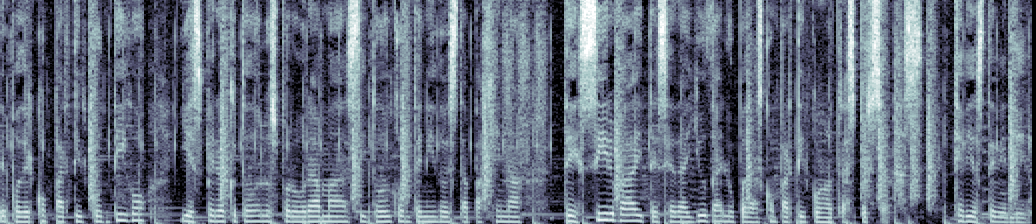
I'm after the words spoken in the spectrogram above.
de poder compartir contigo y espero que todos los programas y todo el contenido de esta página te sirva y te sea de ayuda y lo puedas compartir con otras personas. Que Dios te bendiga.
